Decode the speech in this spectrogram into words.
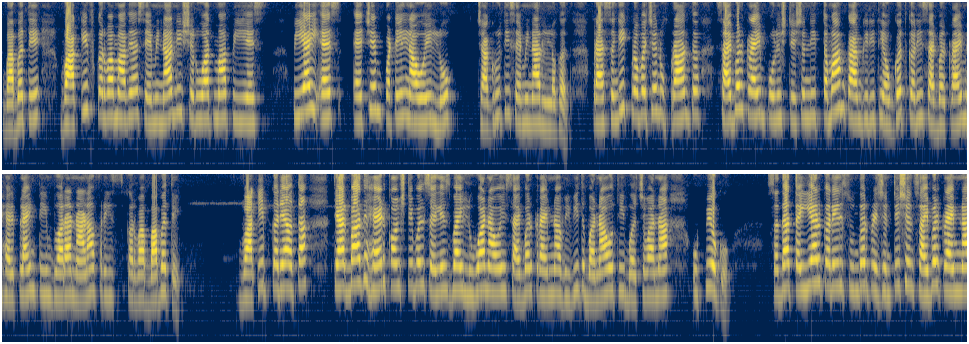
બાબતે વાકેફ કરવામાં આવ્યા. સેમિનારની શરૂઆતમાં પીએસ પીઆઈએસ એચ એમ પટેલનાઓએ લોક જાગૃતિ સેમિનાર લગત, પ્રાસંગિક પ્રવચન ઉપરાંત સાયબર ક્રાઇમ પોલીસ સ્ટેશનની તમામ કામગીરીથી અવગત કરી સાયબર ક્રાઇમ હેલ્પલાઇન ટીમ દ્વારા નાણાં ફ્રીઝ કરવા બાબતે વાકેફ કર્યા હતા. ત્યારબાદ હેડ કોન્સ્ટેબલ શૈલેષભાઈ લુવાનાઓએ સાયબર ક્રાઇમના વિવિધ બનાવોથી બચવાના ઉપયોગો સદા તૈયાર કરેલ સુંદર પ્રેઝન્ટેશન સાયબર ક્રાઇમના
